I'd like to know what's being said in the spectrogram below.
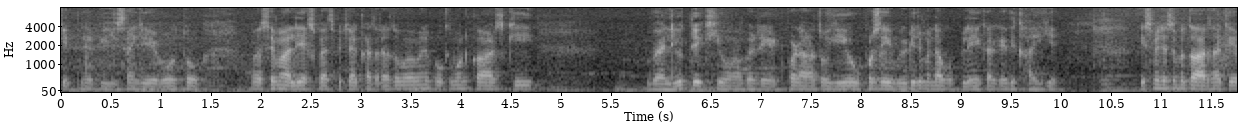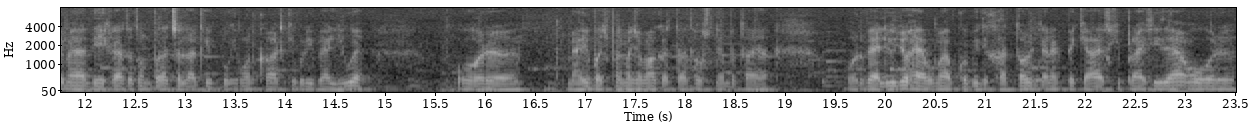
कितने पीस हैं ये वो तो वैसे मैं अली एक्सप्रेस पे चेक कर रहा था तो मैंने पोकेमोन कार्ड्स की वैल्यू देखी वहाँ पर रेट पड़ा तो ये ऊपर से ये वीडियो जो मैंने आपको प्ले करके दिखाई है, इसमें जैसे बता रहा था कि मैं देख रहा था तो पता चला कि पोकेमोन कार्ड की बड़ी वैल्यू है, और मैं भी बचपन में जमा करता था, उसने बताया, और वैल्यू जो है वो मैं आपको भी दिखाता हूँ इंटरनेट पे क्या इसकी प्राइसेस हैं, और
